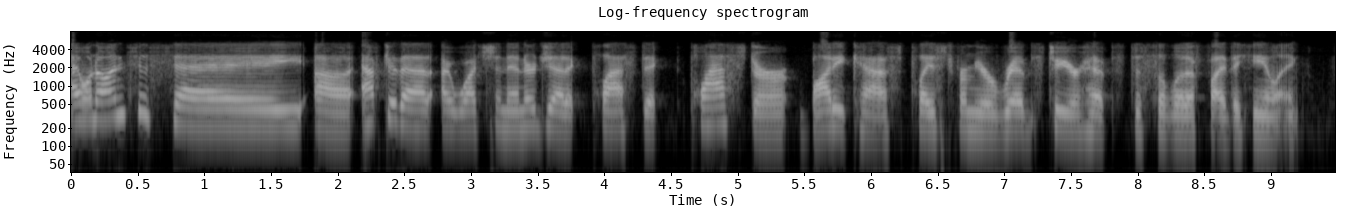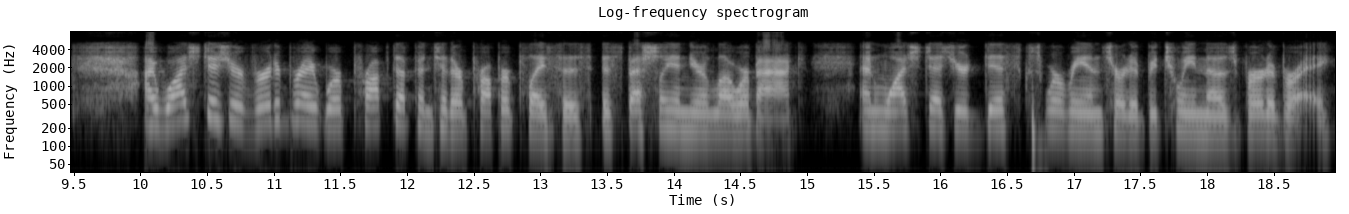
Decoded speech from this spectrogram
I went on to say uh, after that I watched an energetic plastic plaster body cast placed from your ribs to your hips to solidify the healing. I watched as your vertebrae were propped up into their proper places, especially in your lower back, and watched as your discs were reinserted between those vertebrae.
